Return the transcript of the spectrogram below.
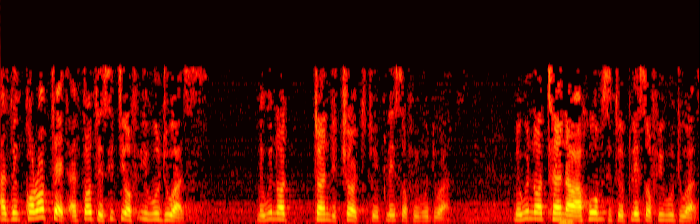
has been corrupted and turned to a city of evildoers. May we not turn the church to a place of evildoers. May we not turn our homes into a place of evildoers.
